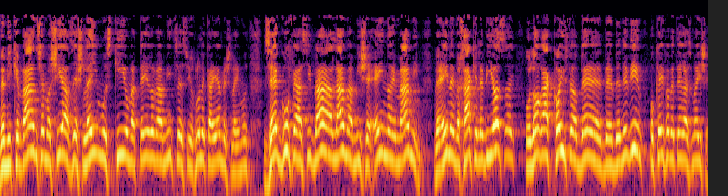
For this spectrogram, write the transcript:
ומכיוון שמשיח זה שלימוס, קיום התרא והמצווה שיוכלו לקיים בשלימוס, זה גוף הסיבה למה מי שאינו מאמין ואינו מחכה לביוסוי, הוא לא רק כופר בנביאים, הוא כופר בתרס מישה.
